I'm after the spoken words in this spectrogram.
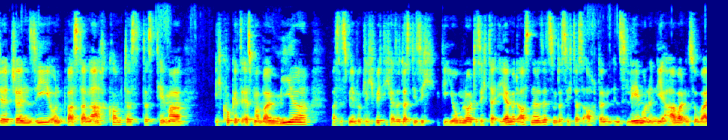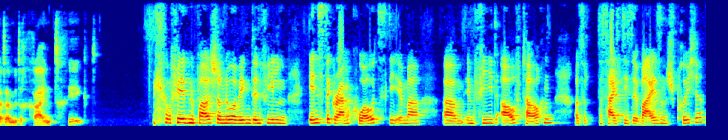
der Gen Z und was danach kommt, dass das Thema ich gucke jetzt erstmal bei mir, was ist mir wirklich wichtig? Also, dass die sich, die jungen Leute sich da eher mit auseinandersetzen und dass sich das auch dann ins Leben und in die Arbeit und so weiter mit reinträgt? Auf jeden Fall schon nur wegen den vielen Instagram-Quotes, die immer ähm, im Feed auftauchen. Also das heißt diese weisen Sprüche.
